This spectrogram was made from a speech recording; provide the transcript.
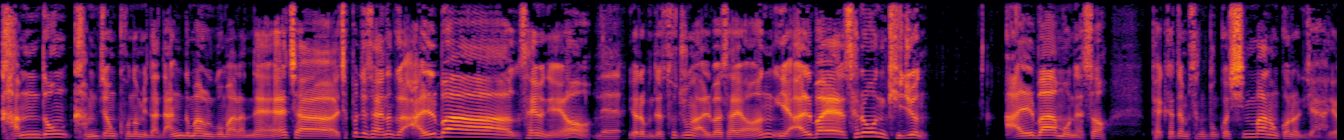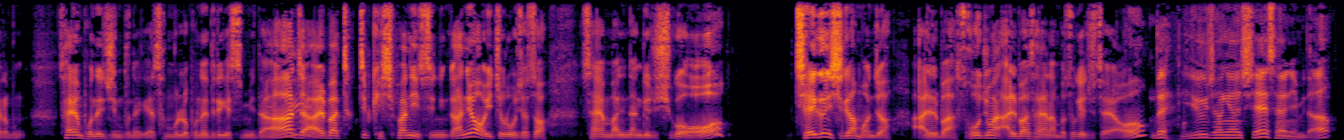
감동, 감정 코너입니다. 난그만 울고 말았네. 자, 첫 번째 사연은 그 알바 사연이에요. 네. 여러분들 소중한 알바 사연. 이 알바의 새로운 기준, 알바몬에서 백화점 상품권 10만원권을, 야, 여러분, 사연 보내주신 분에게 선물로 보내드리겠습니다. 자, 알바 특집 게시판이 있으니까요. 이쪽으로 오셔서 사연 많이 남겨주시고, 재근 씨가 먼저 알바, 소중한 알바 사연 한번 소개해 주세요. 네, 유정현 씨의 사연입니다.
